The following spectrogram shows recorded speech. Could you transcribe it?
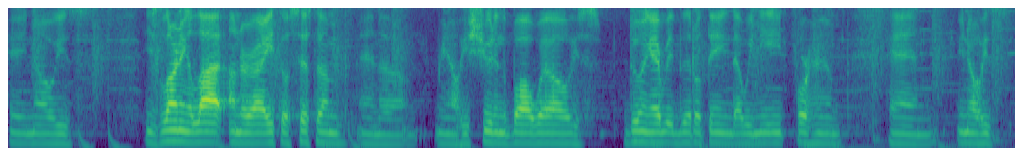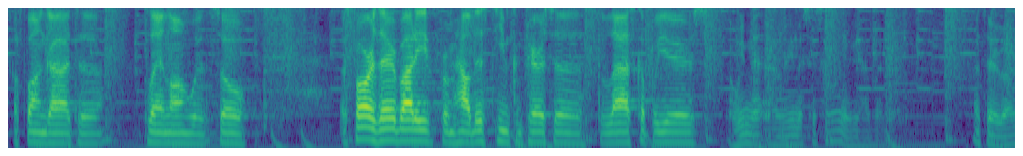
You know, he's he's learning a lot under our Aíto's system, and um, you know, he's shooting the ball well. He's doing every little thing that we need for him, and you know, he's a fun guy to play along with. So, as far as everybody from how this team compares to the last couple years, Are we, are we missing someone? We have that? that's everybody.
